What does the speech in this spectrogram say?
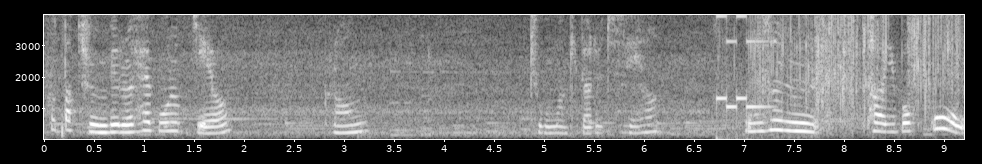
후딱 준비를 해볼게요. 그럼 조금만 기다려주세요. 옷은 다 입었고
